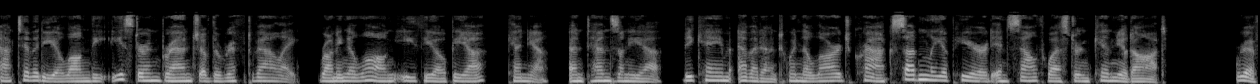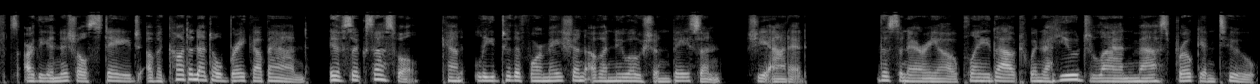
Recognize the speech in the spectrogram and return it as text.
Activity along the eastern branch of the Rift Valley, running along Ethiopia, Kenya, and Tanzania, became evident when the large crack suddenly appeared in southwestern Kenya. Rifts are the initial stage of a continental breakup and, if successful, can lead to the formation of a new ocean basin, she added. The scenario played out when a huge land mass broke in two,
